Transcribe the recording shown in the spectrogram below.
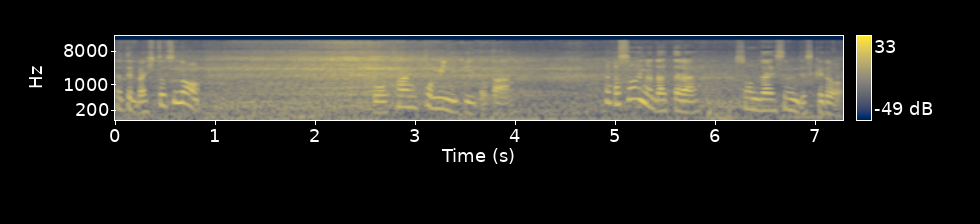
例えば一つのこうファンコミュニティとかなんかそういうのだったら存在するんですけど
